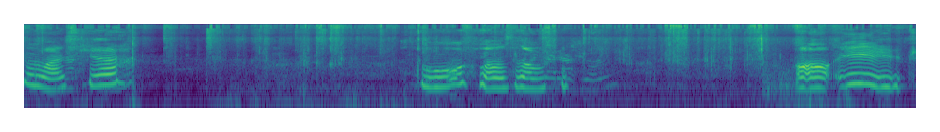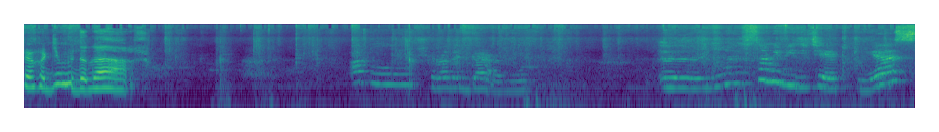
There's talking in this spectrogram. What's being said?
No właśnie. Tu mam znowu. O, i przechodzimy do garażu. A tu środek garażu. Yy, no, sami widzicie jak tu jest.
